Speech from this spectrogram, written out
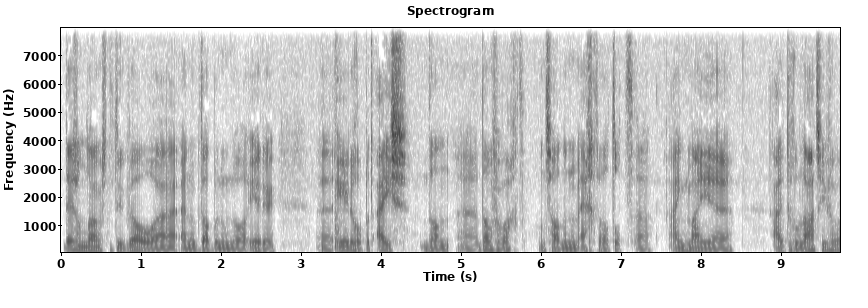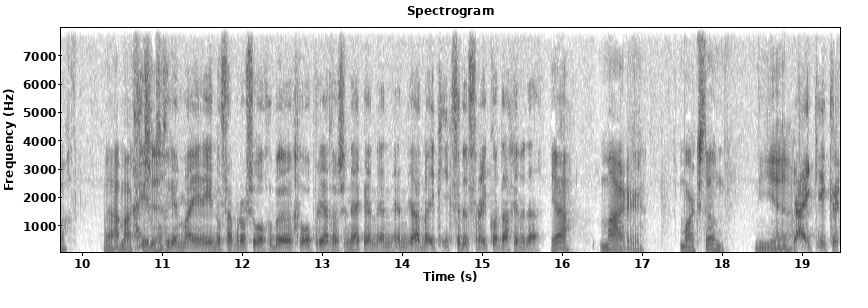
Desondanks natuurlijk wel, uh, en ook dat benoemde we al eerder uh, eerder op het ijs dan, dan verwacht. Want ze hadden hem echt wel tot eind mei uit de roulatie verwacht. Maar ja, maakt ja, eerder... in, mei, in november of zo ge geopereerd was zijn nek. En, en, en ja, nou, ik, ik vind het vrij kort dag inderdaad. Ja, maar Mark Stone, die... Ja, ik, ik kreeg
